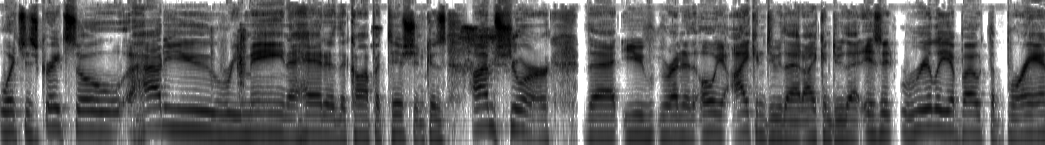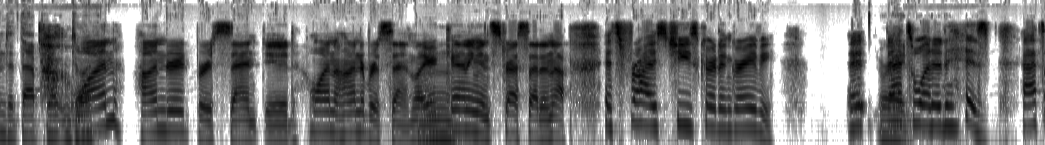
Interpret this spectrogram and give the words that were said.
which is great. So how do you remain ahead of the competition? Because I'm sure that you've run. Oh yeah, I can do that. I can do that. Is it really about the brand at that point in time? One hundred percent, dude. One hundred percent. Like Mm. I can't even stress that enough. It's fries, cheese curd, and gravy. It, Right. That's what it is. That's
